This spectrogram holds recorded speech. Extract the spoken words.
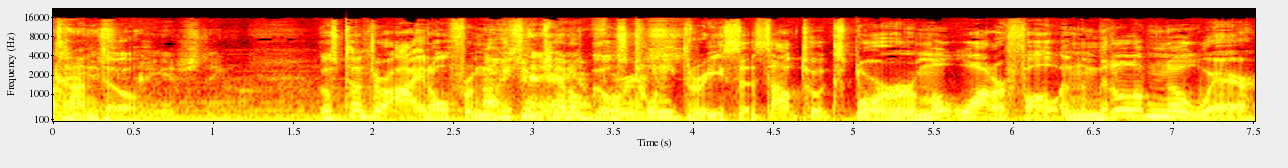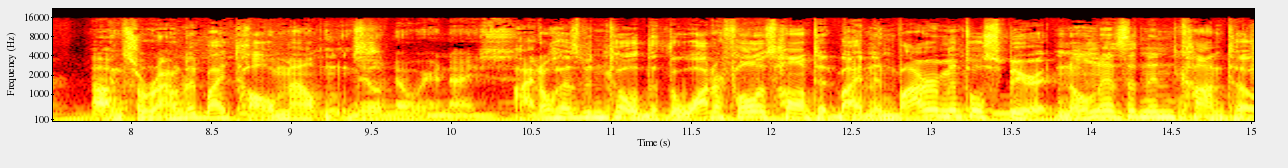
Encanto. are pretty interesting. Ghost Hunter Idol from oh, the Oh, YouTube channel? Ghost23 sets out to explore a remote waterfall in the middle of nowhere Oh. and surrounded by tall mountains. Middle of nowhere, nice. Idol has been told that the waterfall is haunted by an environmental spirit known as an Encanto,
